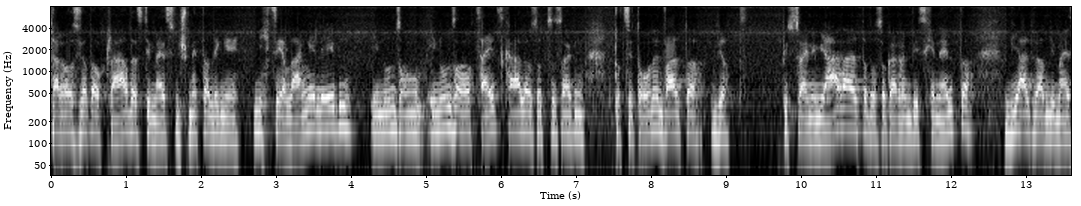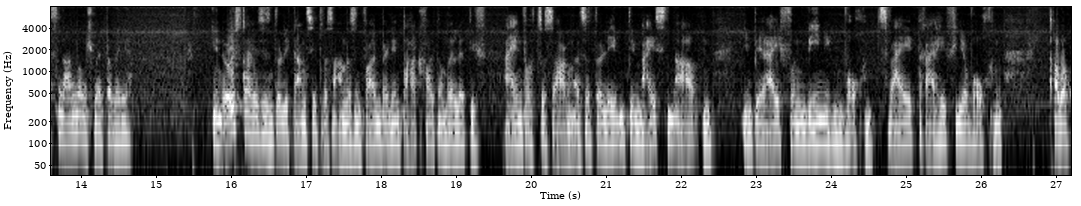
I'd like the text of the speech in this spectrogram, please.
Daraus wird auch klar, dass die meisten Schmetterlinge nicht sehr lange leben. In, unserem, in unserer Zeitskala sozusagen, der Zitronenfalter wird bis zu einem Jahr alt oder sogar ein bisschen älter. Wie alt werden die meisten anderen Schmetterlinge? In Österreich ist es natürlich ganz etwas anders und vor allem bei den Tagfaltern relativ einfach zu sagen. Also da leben die meisten Arten im Bereich von wenigen Wochen, zwei, drei, vier Wochen. Aber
